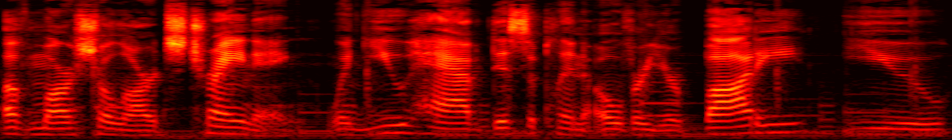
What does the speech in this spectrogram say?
of martial arts training. When you have discipline over your body, you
